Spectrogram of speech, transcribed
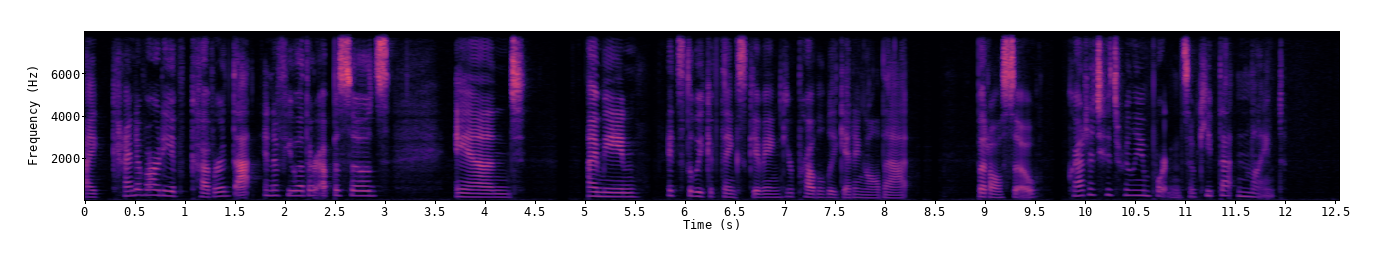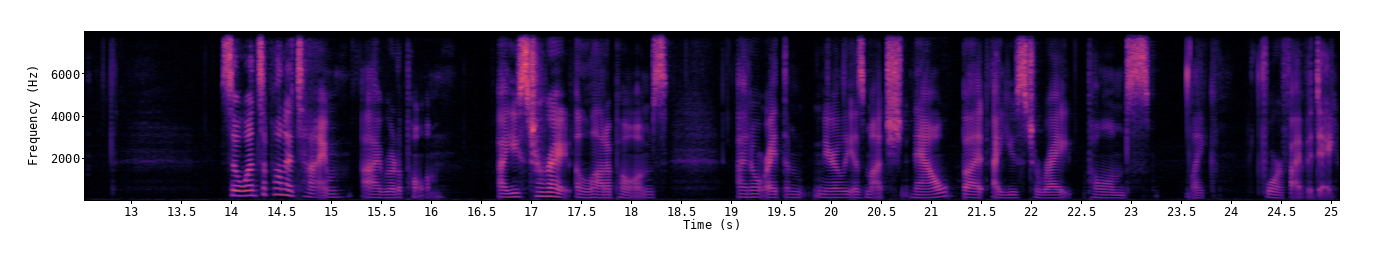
I kind of already have covered that in a few other episodes. And I mean, it's the week of Thanksgiving. You're probably getting all that. But also, gratitude's really important. So keep that in mind. So, once upon a time, I wrote a poem. I used to write a lot of poems. I don't write them nearly as much now, but I used to write poems like four or five a day.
